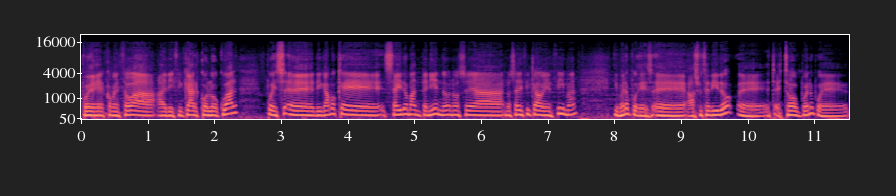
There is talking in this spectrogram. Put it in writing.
pues comenzó a, edificar, con lo cual pues eh, digamos que se ha ido manteniendo, no se ha, no se ha edificado encima y bueno, pues eh, ha sucedido, eh, esto, bueno, pues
